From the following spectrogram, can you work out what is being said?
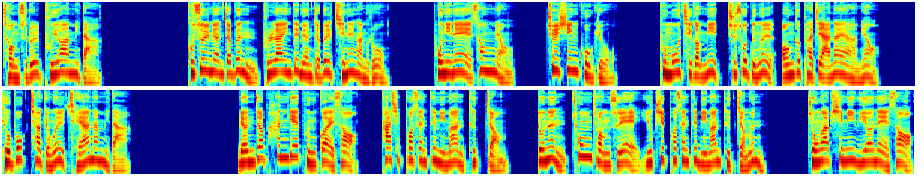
점수를 부여합니다. 구술 면접은 블라인드 면접을 진행하므로 본인의 성명, 출신 고교, 부모 직업 및 주소 등을 언급하지 않아야 하며 교복 착용을 제한합니다. 면접 한 개 분과에서 40% 미만 득점 또는 총 점수의 60% 미만 득점은 종합심의위원회에서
